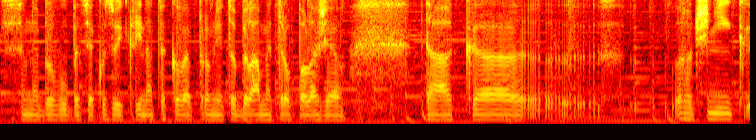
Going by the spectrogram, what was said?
jsem nebyl vůbec jako zvyklý na takové, pro mě to byla metropola, že jo. Tak uh, ročník eh,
